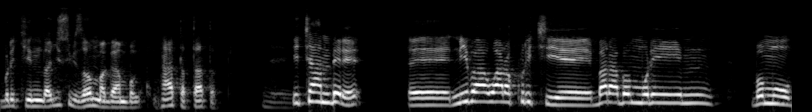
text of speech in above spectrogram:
buri kintu ndagisubizaho mu magambo nk'atatu atatu icya mbere eh, niba warakurikiye bara bo muri mm, bo mu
